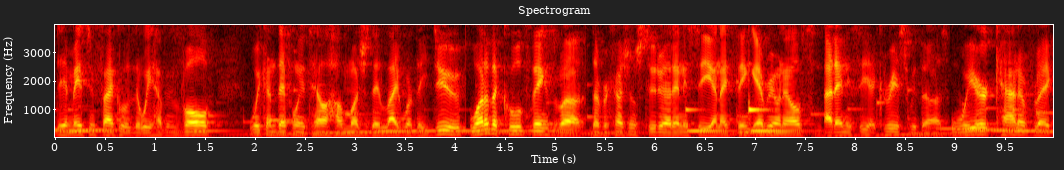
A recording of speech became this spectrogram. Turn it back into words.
the amazing faculty that we have involved, we can definitely tell how much they like what they do. One of the cool things about the percussion studio at NEC, and I think everyone else at NEC agrees with us, we're kind of like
